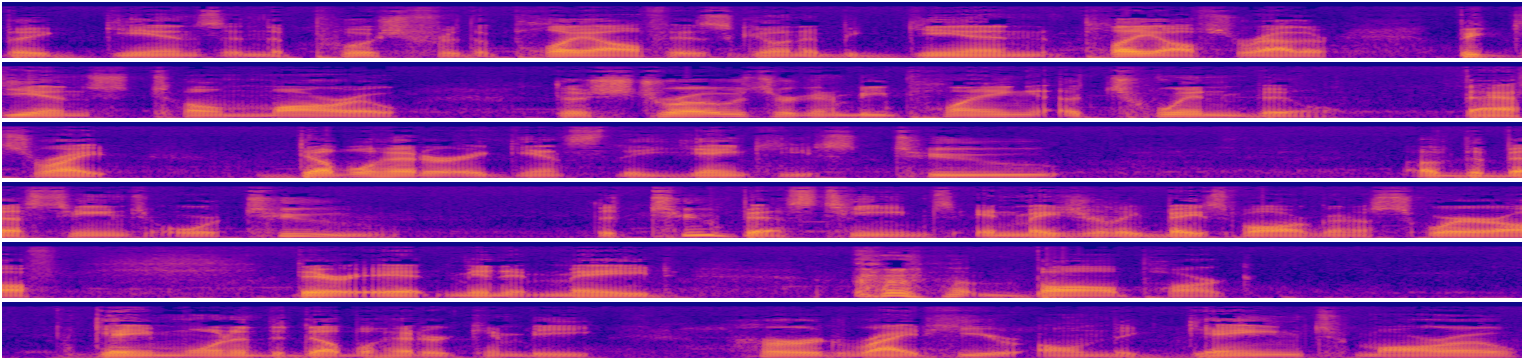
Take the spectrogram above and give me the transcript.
begins, and the push for the playoff is going to begin. Playoffs rather begins tomorrow. The Stros are going to be playing a twin bill. That's right, doubleheader against the Yankees. Two of the best teams, or two, the two best teams in Major League Baseball, are going to square off there at Minute Maid Ballpark. Game one of the doubleheader can be heard right here on the game tomorrow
